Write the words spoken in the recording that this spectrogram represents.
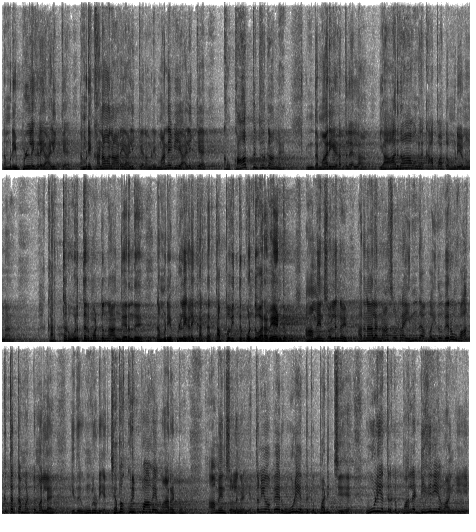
நம்முடைய பிள்ளைகளை அழிக்க நம்முடைய கணவனாரை அழிக்க நம்முடைய மனைவியை அழிக்க கா- காத்துட்டு இருக்காங்க இந்த மாதிரி இடத்துல எல்லாம் யார் தான் அவங்கள காப்பாற்ற முடியணும்னா கர்த்தர் ஒருத்தர் மட்டும்தான் அங்கிருந்து நம்முடைய பிள்ளைகளை கர்த்தர் தப்புவித்து கொண்டு வர வேண்டும். ஆமேன் சொல்லுங்கள். அதனால நான் சொல்றேன் இந்த வ- இது வெறும் வாக்கு மட்டுமல்ல இது உங்களுடைய ஜெப குறிப்பாவே மாறட்டும். ஆமேன்னு சொல்லுங்கள். எத்தனையோ பேர் ஊழியத்துக்கு படித்து ஊழியத்திற்கு பல டிகிரியை வாங்கி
